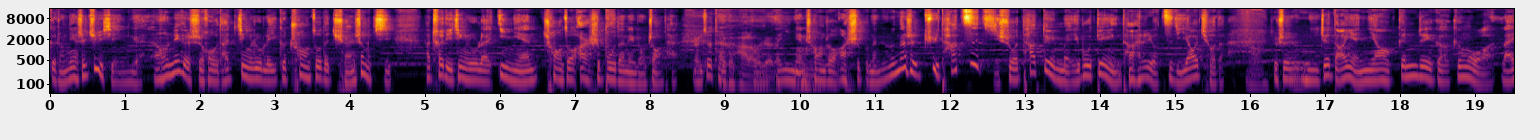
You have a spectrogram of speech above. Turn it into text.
各种电视剧写音乐，然后那个时候他进入了一个创作的全盛期，他彻底进入了一年创作二十部的那种状态。嗯，这太可怕了，我觉得。他一年创作二十部的那种，那是据他自己说，他对每一部电影他还是有自己要求的。就是你这导演，你要跟这个跟我来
